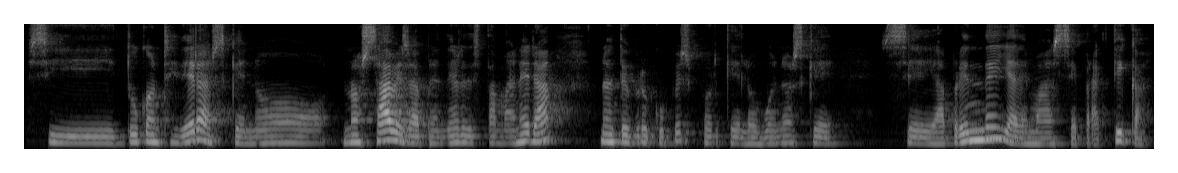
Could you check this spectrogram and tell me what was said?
si tú consideras que no, no sabes aprender de esta manera, no te preocupes porque lo bueno es que se aprende y además se practica.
